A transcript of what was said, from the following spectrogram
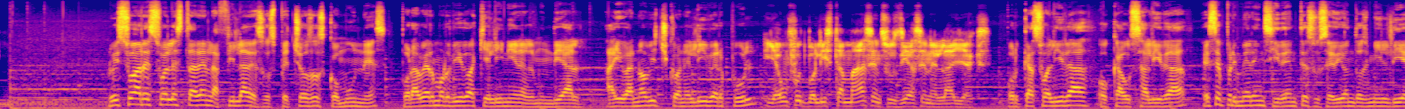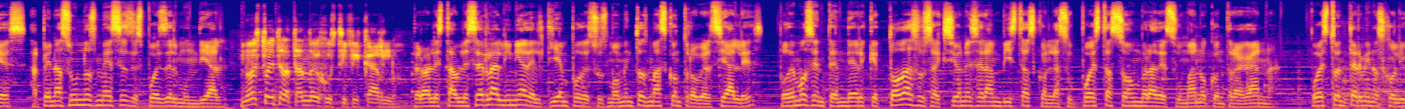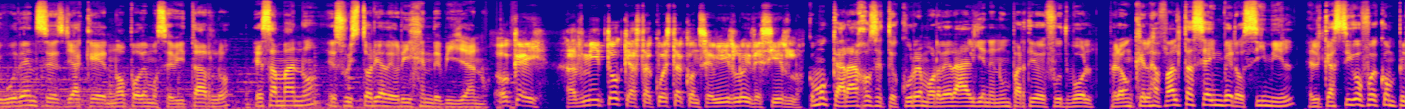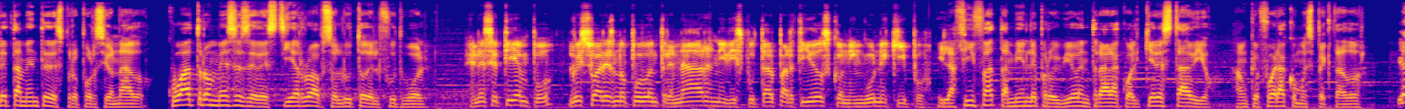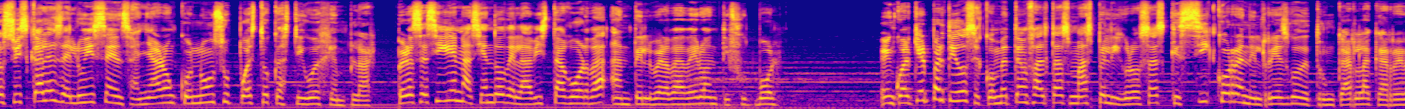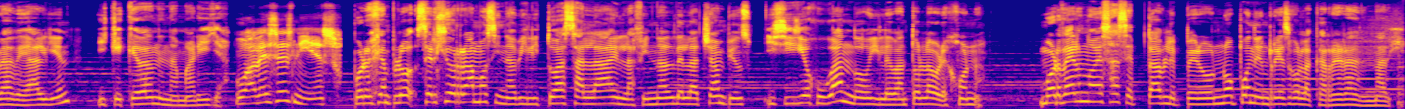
Luis Suárez suele estar en la fila de sospechosos comunes por haber mordido a Chiellini en el Mundial, a Ivanovic con el Liverpool Y a un futbolista más en sus días en el Ajax. Por casualidad o causalidad, ese primer incidente sucedió en 2010, apenas unos meses después del Mundial. No estoy tratando de justificarlo. Pero al establecer la línea del tiempo de sus momentos más controversiales, podemos entender que todas sus acciones eran vistas con la supuesta sombra de su mano contra Ghana. Puesto en términos hollywoodenses, ya que no podemos evitarlo, esa mano es su historia de origen de villano. Ok, Admito que hasta cuesta concebirlo y decirlo. ¿Cómo carajo se te ocurre morder a alguien en un partido de fútbol? Pero aunque la falta sea inverosímil, el castigo fue completamente desproporcionado. Cuatro meses de destierro absoluto del fútbol. En ese tiempo, Luis Suárez no pudo entrenar ni disputar partidos con ningún equipo. Y la FIFA también le prohibió entrar a cualquier estadio, aunque fuera como espectador. Los fiscales de Luis se ensañaron con un supuesto castigo ejemplar, pero se siguen haciendo de la vista gorda ante el verdadero antifútbol. En cualquier partido se cometen faltas más peligrosas que sí corren el riesgo de truncar la carrera de alguien y que quedan en amarilla. O a veces ni eso. Por ejemplo, Sergio Ramos inhabilitó a Salah en la final de la Champions y siguió jugando y levantó la orejona. Morder no es aceptable, pero no pone en riesgo la carrera de nadie.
